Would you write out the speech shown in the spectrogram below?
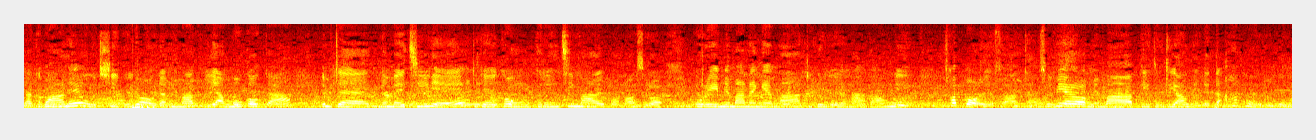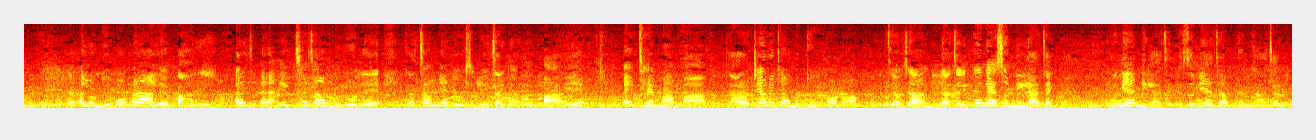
ဒါကဘာနဲ့ကိုခြိပြီးတော့ဒါမြန်မာပြည်ကမိုးကုတ်ကအင်တန်နာမည်ကြီးတယ်တကယ်ကုံသတင်းကြီးမားတယ်ပေါ့နော်ဆိုတော့ကိုရီမြန်မာနိုင်ငံမှာဒီလိုရတနာကောင်းတွေ ထွက်ပေါ်တယ်ဆိုတာဒါဆိုပြတော့မြန်မာပြည်သူတယောက်အနေနဲ့တအားကုန်တယ်အဲအဲ့လိုမျိုးပေါ့အဲ့ဒါလည်းပါတယ်အဲ့အဲ့အဲ့ချက်ကြောင့်မလို့လဲဒါကြောက်မြတ်တွေကိုစပြေးကြိုက်တာလည်းပါတယ်အဲ့ထဲမှာမှဒါတော့တယောက်နဲ့တယောက်မတူဘူးပေါ့နော်တယောက်ကျတော့နီလာကြတယ်ကိုငယ်ဆိုနီလာကြိုက်တယ်ကိုငယ်နီလာကြတယ်စပြေးကကြဗရမများကြိုက်တယ်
